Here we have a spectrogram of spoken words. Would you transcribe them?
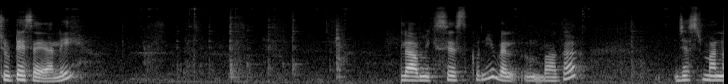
చుట్టేసేయాలి. ఇలా మిక్స్ చేసుకుని వెల్ బాగా జస్ట్ మన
